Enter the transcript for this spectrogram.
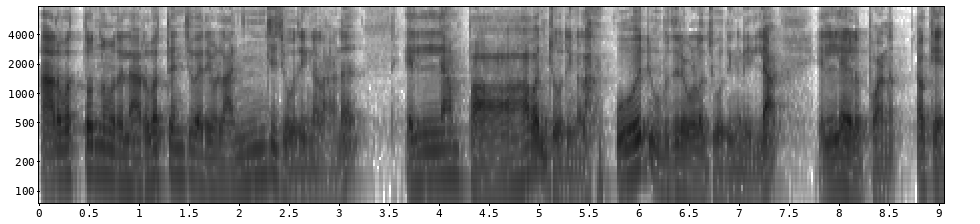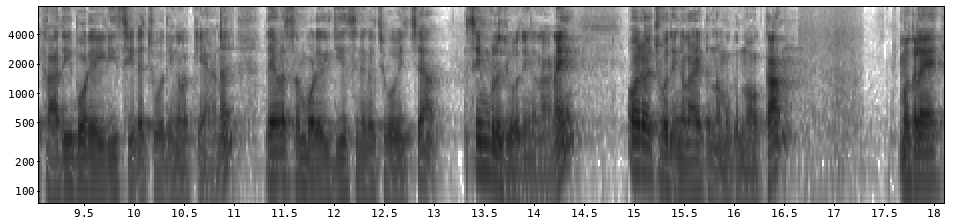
അറുപത്തൊന്ന് മുതൽ അറുപത്തഞ്ച് വരെയുള്ള അഞ്ച് ചോദ്യങ്ങളാണ്. എല്ലാം പാവം ചോദ്യങ്ങളാണ്. ഒരു ഉപദ്രവമുള്ള ചോദ്യങ്ങളില്ല. എല്ലാം എളുപ്പമാണ്. Okay Khadi board L D സിയുടെ ചോദ്യങ്ങളൊക്കെയാണ്. ദേവസ്വം ബോർഡ് എൽ ജി എസിനൊക്കെ ചോദിച്ച സിമ്പിൾ ചോദ്യങ്ങളാണേ. ഓരോ ചോദ്യങ്ങളായിട്ട് നമുക്ക് നോക്കാം. മക്കളെ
